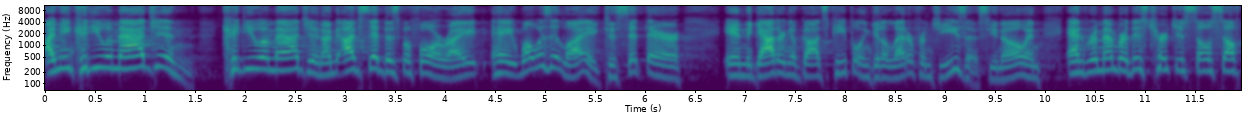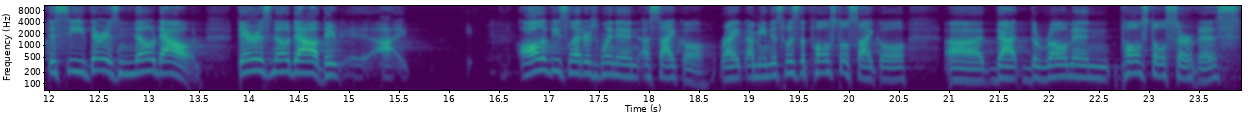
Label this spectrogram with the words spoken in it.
I mean, could you imagine? Could you imagine? I mean, I've said this before, right? Hey, what was it like to sit there in the gathering of God's people and get a letter from Jesus, you know? And, and remember, this church is so self deceived. There is no doubt. There is no doubt. They, I, all of these letters went in a cycle, right? I mean, this was the postal cycle uh, that the Roman postal service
